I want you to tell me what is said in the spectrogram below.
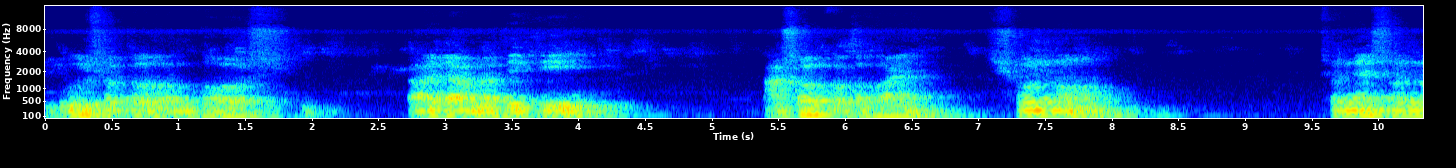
দুই শত দশ। তাহলে আমরা দেখি আসল কত হয়? শূন্য। শূন্য শূন্য,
